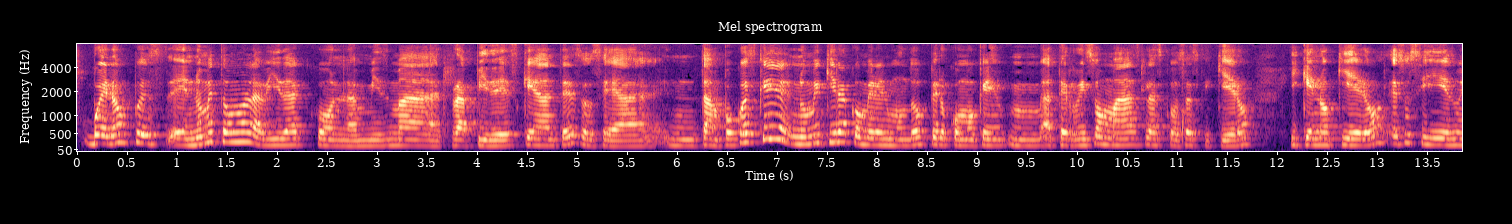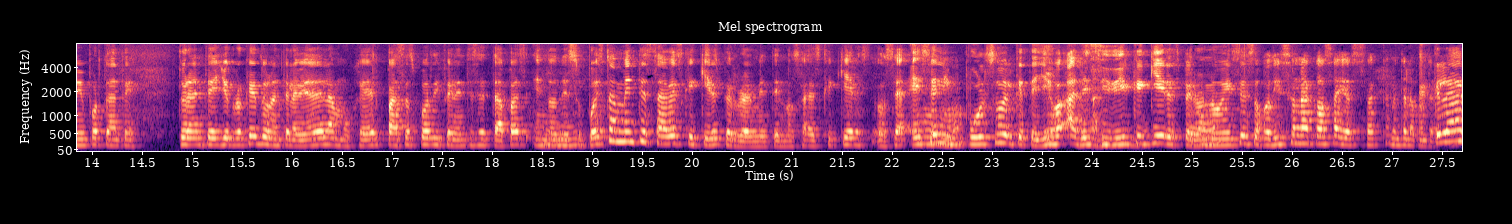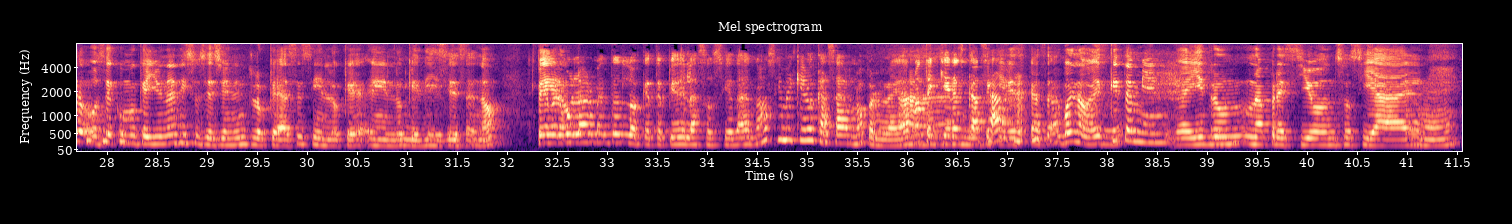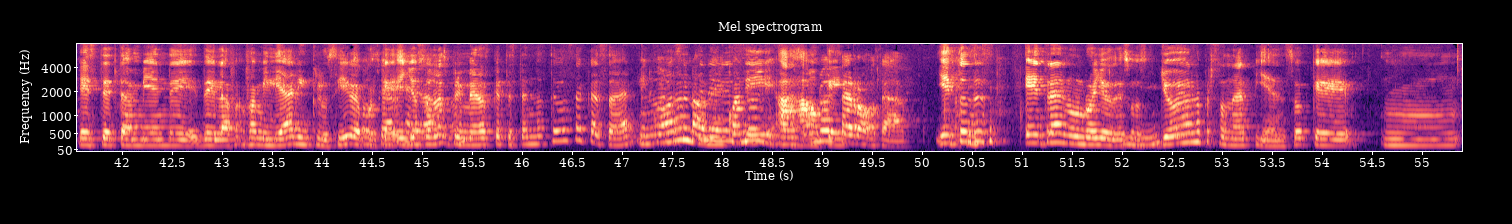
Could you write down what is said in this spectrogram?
Bueno, pues eh, no me tomo la vida con la misma rapidez que antes, o sea, mm, tampoco es que no me quiera comer el mundo, pero como que mm, aterrizo más las cosas que quiero y que no quiero, eso sí es muy importante durante, yo creo que durante la vida de la mujer pasas por diferentes etapas en donde supuestamente sabes qué quieres, pero realmente no sabes qué quieres. O sea, es el impulso el que te lleva a decidir qué quieres, pero no es eso. O dice una cosa y es exactamente lo contrario. Claro, o sea, como que hay una disociación entre lo que haces y en lo que, en lo que dices, ¿no? Pero regularmente es lo que te pide la sociedad, ¿no? Sí me quiero casar, ¿no? Pero en realidad no te quieres casar. quieres casar. Bueno, es que también ahí entra una presión social, este también de, de la familiar inclusive, porque ellos son los primeros que te están, no te vas a casar y no vas a tener... ¿Cuándo, Ajá, okay. perro? O sea... Y entonces entra en un rollo de esos. Yo en lo personal pienso que... Mm,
